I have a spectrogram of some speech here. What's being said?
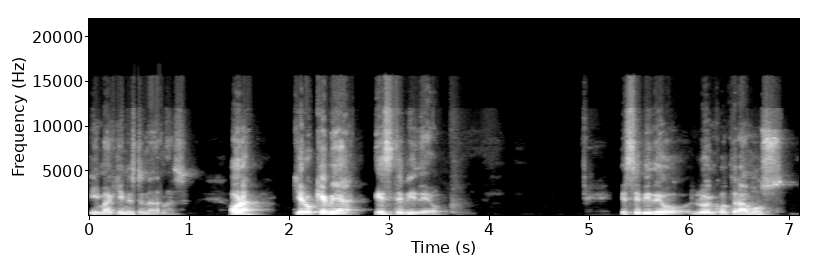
Imagínense nada más. Ahora, quiero que vea este video. Este video lo encontramos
